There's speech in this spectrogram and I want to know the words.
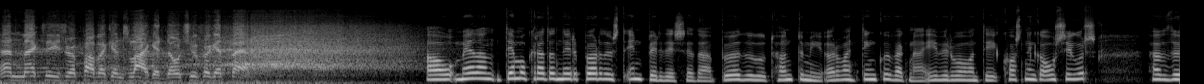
and make these Republicans like it. Don't you forget that. Á meðan demokraterni börðust innbyrðis eða böðuð út höndum í örvæntingu vegna yfirvofandi kostningaósigurs höfðu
